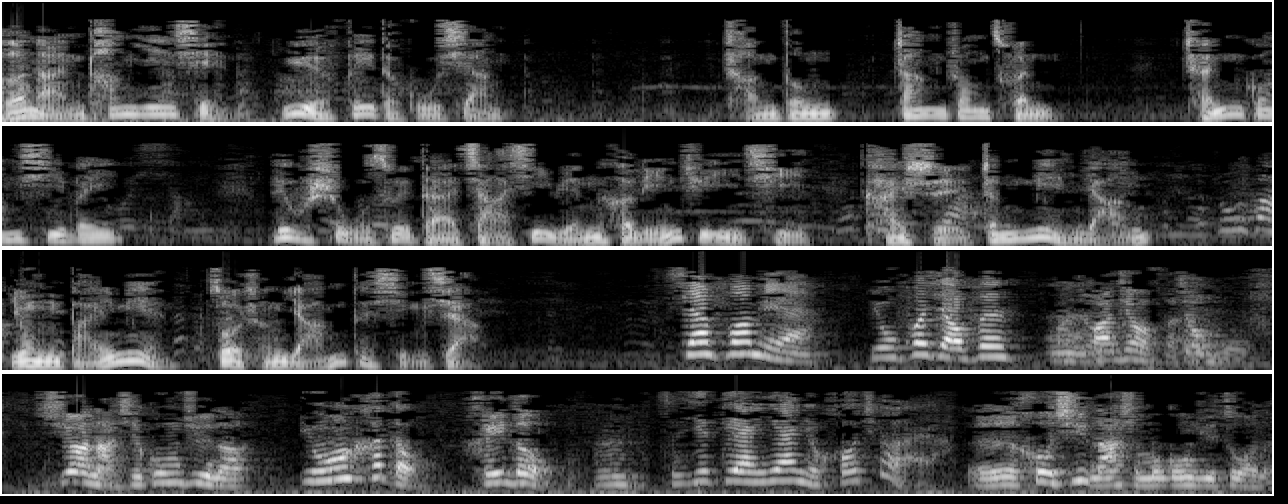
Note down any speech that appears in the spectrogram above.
河南汤阴县岳飞的故乡，城东张庄村，晨光熹微。六十五岁的贾希云和邻居一起开始蒸面羊，用白面做成羊的形象。先和面，用发酵粉、发酵粉、酵母，需要哪些工具呢？用黑豆。黑豆，嗯，这一点盐就好起来呀。呃，后期拿什么工具做呢？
